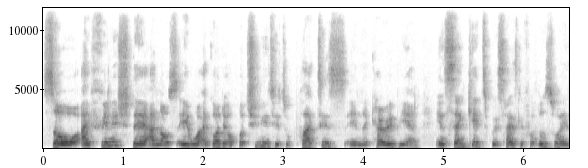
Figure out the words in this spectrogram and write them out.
so I finished there and I was able I got the opportunity to practice in the Caribbean in St. Kitts precisely for those who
